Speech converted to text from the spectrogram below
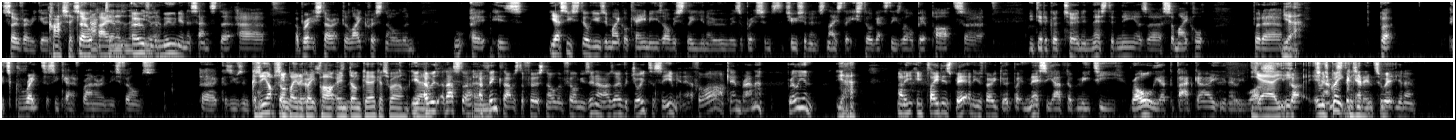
So very good. Classic So acting, I am over You the know. moon in a sense that uh, a British director like Chris Nolan uh, is. Yes, he's still using Michael Caine. He's obviously, you know, who is a British institution, and it's nice that he still gets these little bit parts. Uh, he did a good turn in this, didn't he, as uh, Sir Michael? But um, yeah, but it's great to see Kenneth Branagh in these films because he was in because he obviously played a great part in? Dunkirk as well. Yeah, Yeah, I was, that's the, I Um, think that was the first Nolan film he was in, and I was overjoyed to see him in it. I thought, oh, Ken Branagh, brilliant. yeah, And he, he played his bit, and he was very good. But in this, he had the meaty role. He had the bad guy. You know, he was. Yeah, he it- got it was great to get he- into it. You know,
